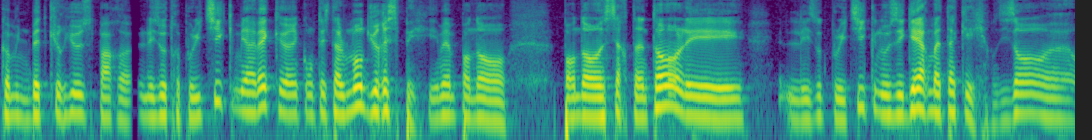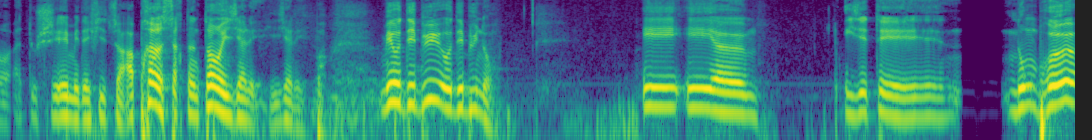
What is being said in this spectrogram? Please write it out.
comme une bête curieuse par euh, les autres politiques, mais avec incontestablement du respect. Et même pendant, pendant un certain temps, les, autres politiques n'osaient guère m'attaquer en disant euh, on toucher mes défis, tout ça. Après un certain temps, ils y allaient. Ils y allaient. Bon. Mais au début, au début, non. Et, euh, ils étaient nombreux,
